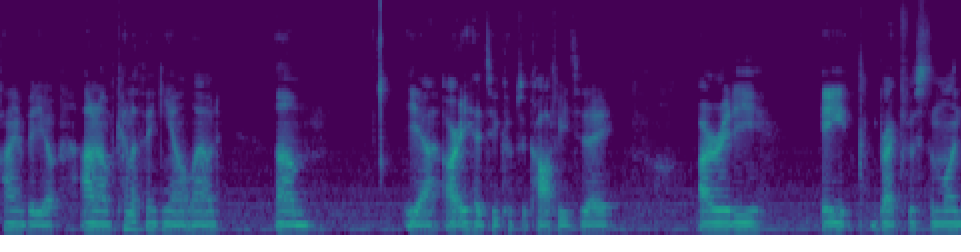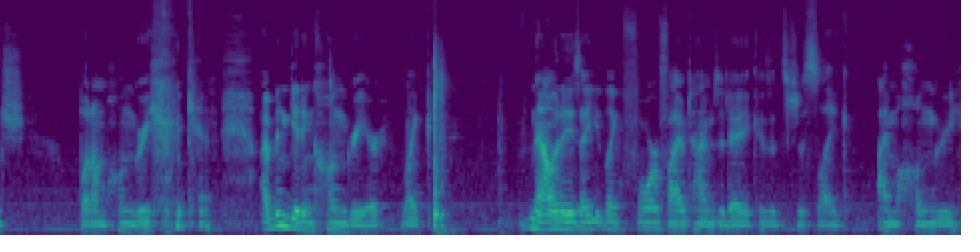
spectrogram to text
client video. I don't know, I'm kind of thinking out loud. Um, yeah, already had two cups of coffee today. Already ate breakfast and lunch, but I'm hungry again. I've been getting hungrier. Like, nowadays I eat like four or five times a day because it's just like, I'm hungry.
